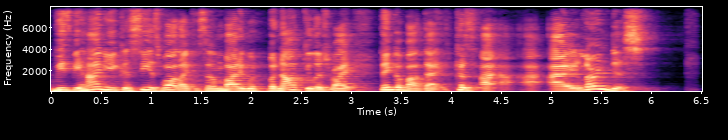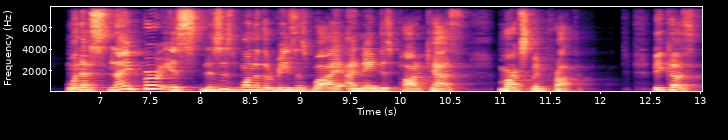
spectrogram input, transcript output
if he's behind you, you can see as well, like somebody with binoculars, right? Think about that. Because I, I I learned this. When a sniper is, this is one of the reasons why I named this podcast marksman prophet because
